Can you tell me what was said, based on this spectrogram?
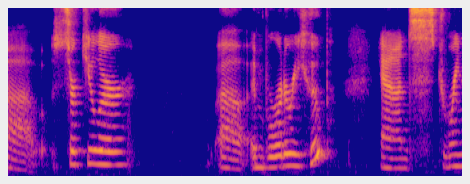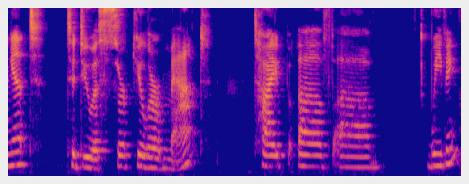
uh, circular uh, embroidery hoop and string it to do a circular mat type of um, weaving.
